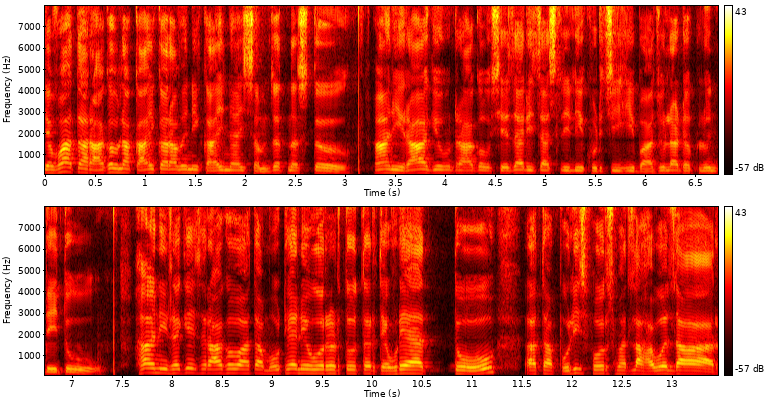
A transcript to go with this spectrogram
तेव्हा आता राघवला काय करावे आणि काय नाही समजत नसतं. आणि राग येऊन राघव शेजारीच असलेली खुर्ची ही बाजूला ढकलून देतो. आणि लगेच राघव आता मोठ्याने ओरडतो तर तेवढ्यात तो आता पोलीस फोर्समधला हवालदार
